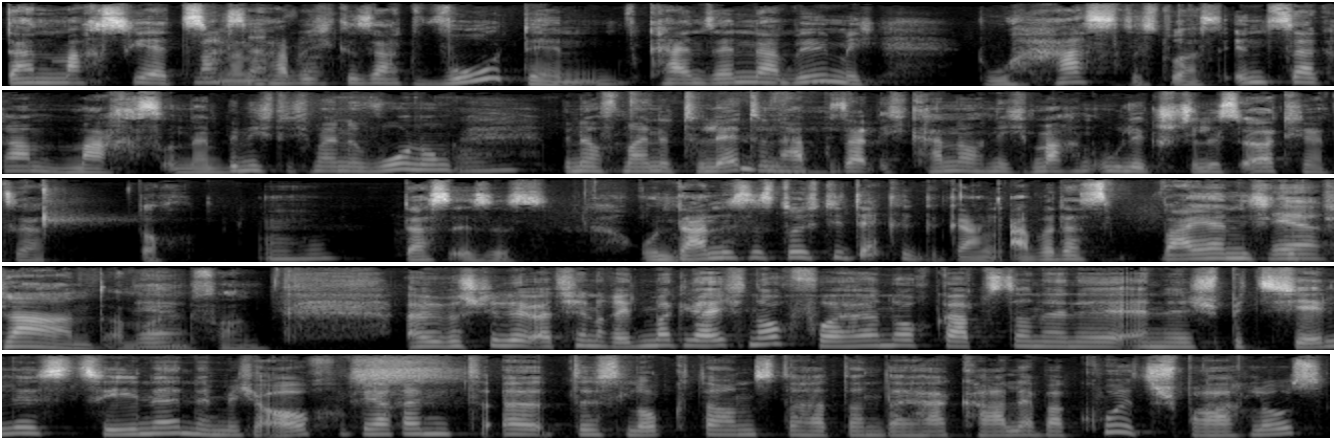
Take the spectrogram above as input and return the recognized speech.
dann mach's jetzt. Mach's und dann habe ich gesagt, wo denn? Kein Sender will mich. Du hast es, du hast Instagram, mach's. Und dann bin ich durch meine Wohnung, Mhm. bin auf meine Toilette und habe gesagt, ich kann doch nicht machen, Ulik, stilles Örtchen. Hat gesagt, doch. Mhm. Das ist es. Und dann ist es durch die Decke gegangen. Aber das war ja nicht Ja. geplant am Ja. Anfang. Aber über Stille Örtchen reden wir gleich noch. Vorher noch gab es dann eine, eine spezielle Szene, nämlich auch während äh, des Lockdowns. Da hat dann der Herr Kahl, er war kurz sprachlos,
